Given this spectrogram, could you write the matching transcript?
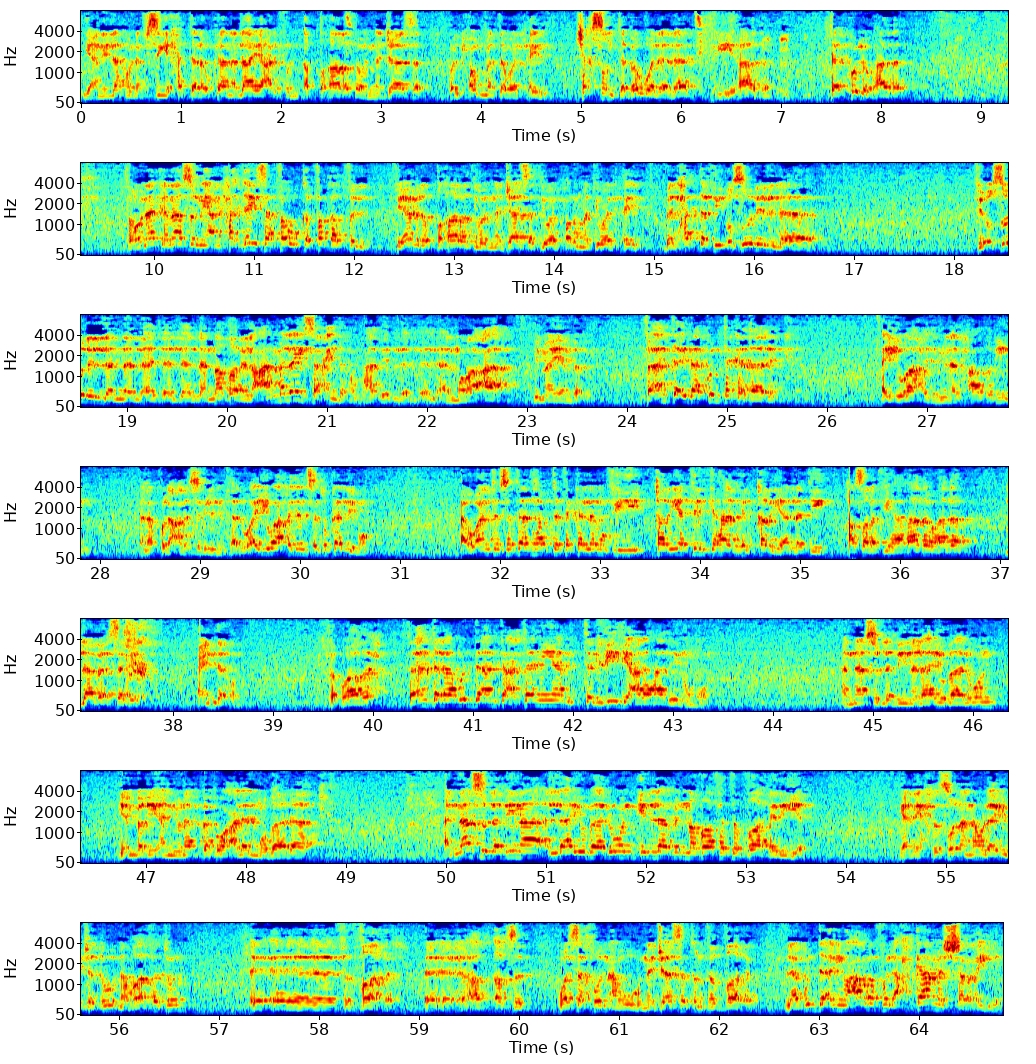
يعني له نفسية حتى لو كان لا يعرف الطهارة والنجاسة والحرمة والحل شخص تبول لا في هذا تأكل هذا. فهناك ناس يعني ليس فوق فقط في في أمر الطهارة والنجاسة والحرمة والحل بل حتى في أصول في أصول النظر العامة ليس عندهم هذه المراعاة لما ينبغي. فأنت إذا كنت كذلك أي واحد من الحاضرين أنا أقول على سبيل المثال وأي واحد ستكلمه أو أنت ستذهب تتكلم في قرية كهذه القرية التي حصل فيها هذا وهذا لا بأس به عندهم. واضح؟ فأنت لابد أن تعتني بالتنبيه على هذه الأمور. الناس الذين لا يبالون ينبغي أن ينبهوا على المبالاة. الناس الذين لا يبالون إلا بالنظافة الظاهرية. يعني يحرصون أنه لا يوجد نظافة آه، آه، في الظاهر آه، أقصد وسخ أو نجاسة في الظاهر. لابد أن يعرفوا الأحكام الشرعية.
